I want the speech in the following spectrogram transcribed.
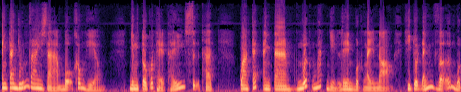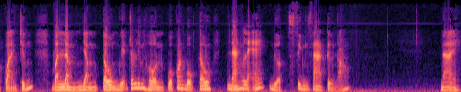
Anh ta nhún vai giả bộ không hiểu, Nhưng tôi có thể thấy sự thật qua cách anh ta ngước mắt nhìn lên một ngày nọ khi tôi đánh vỡ một quả trứng và lầm nhầm cầu nguyện cho linh hồn của con bồ câu đáng lẽ được sinh ra từ nó. Này,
